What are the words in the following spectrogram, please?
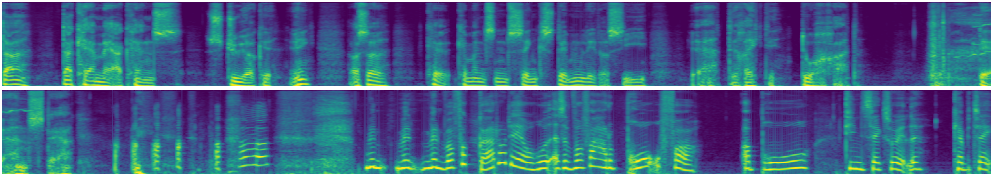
der, der kan jeg mærke hans styrke, ikke? Og så kan, kan man sådan sænke stemmen lidt og sige, ja, det er rigtigt, du har ret. Det er han stærk. Men, men, men hvorfor gør du det overhovedet? Altså, hvorfor har du brug for at bruge din seksuelle kapital?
